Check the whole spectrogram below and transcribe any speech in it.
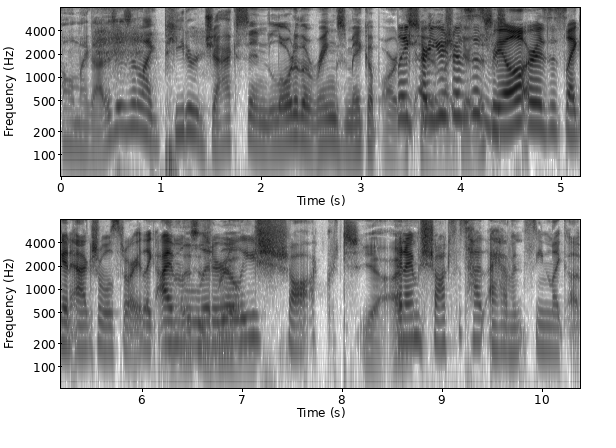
Oh my god, this isn't like Peter Jackson, Lord of the Rings makeup artist. like, are you Like, sure this is real or is this like an actual story? Like, I'm this is literally shocked. Yeah, and I- I'm shocked this has. I haven't seen like a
